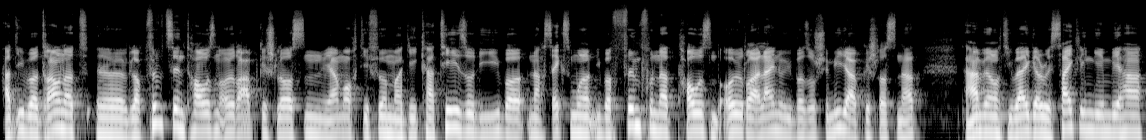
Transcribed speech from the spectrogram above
hat über 300, äh, glaube 15.000 Euro abgeschlossen. Wir haben auch die Firma GKT, so die über nach sechs Monaten über 500.000 Euro alleine über Social Media abgeschlossen hat. Da haben wir noch die Weiger Recycling GmbH,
